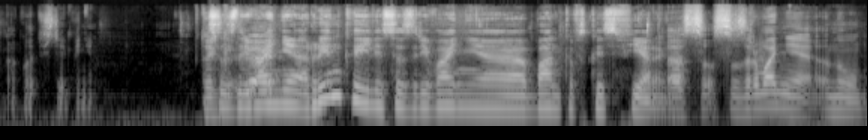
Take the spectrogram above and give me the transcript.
в какой-то степени. То есть, Созревание рынка или созревание банковской сферы? э, со- Созревание, ну,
